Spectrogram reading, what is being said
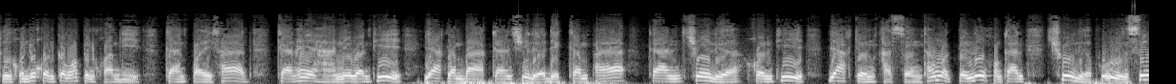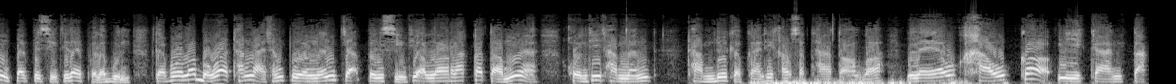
คือคนทุกคนก็มองเป็นความดี การปล่อยทาสการให้อาหารในวันที่ยากลำบากการช่วยเหลือเด็กกำพร้า การช่วยเหลือคนที่ยากจนขัดสน ทั้งหมดเป็นเรื่องของการช่วยเหลือผู้อื่น ซึ่งเป็นสิ่งที่ได้ผลบุญ แต่พระลอบอกว่าทั้งหลายทั้งปวงนั้นจะเป็นสิ่งที่อัลลอฮ์รักก็ต่อเมื่อคนที่ทำนั้น ทำด้วยกับการที่เขาศรัทธาต่อ Allah แล้วเขาก็มีการตัก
